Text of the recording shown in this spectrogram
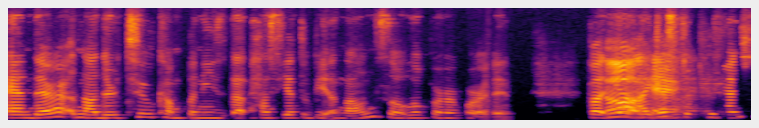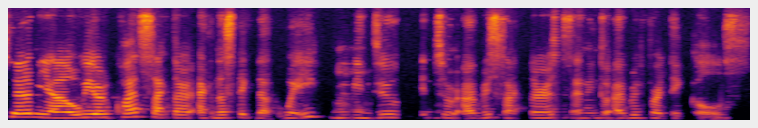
And there are another two companies that has yet to be announced, so look for, for it. But oh, yeah, okay. I guess to mention, yeah, we are quite sector agnostic that way. We do into every sectors and into every verticals.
